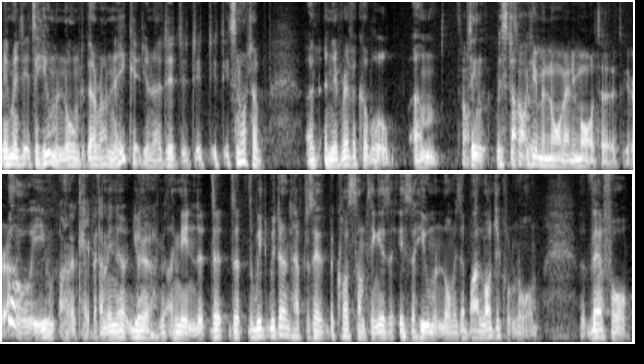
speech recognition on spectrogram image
I mean, it's a human norm to go around naked, you know. It, it, it, it's not a, a, an irrevocable um, it's not, thing It's not a human norm anymore to, to. Well, you, oh, okay, but I mean, you know, I mean that, that, that we, we don't have to say that because something is, is a human norm, is a biological norm, therefore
